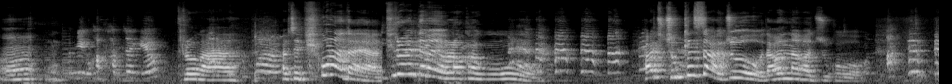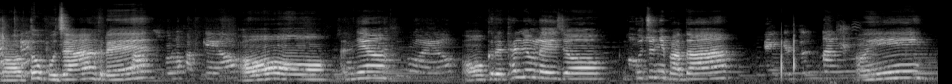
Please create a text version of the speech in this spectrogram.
어 언니 이거 가- 갑자기요? 들어가. 갑자기 피곤하다 야. 필요할 때만 연락하고. 아주 좋겠어 아주 나왔나가지고. 어 또 보자 그래. 놀러 갈게요. 어, 어 안녕. 어 그래 탄력 레이저 꾸준히 받아. 알겠습니다. 어이.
